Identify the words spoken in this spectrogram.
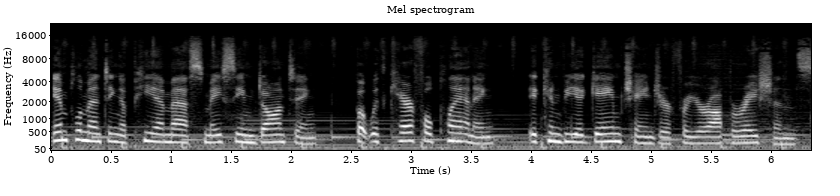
Implementing a PMS may seem daunting, but with careful planning, it can be a game changer for your operations.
